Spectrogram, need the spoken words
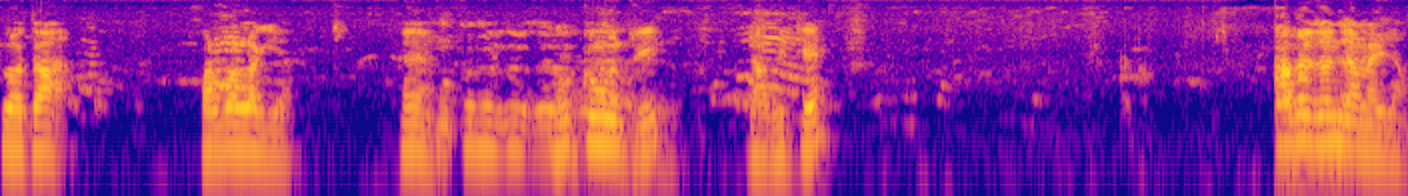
সহায়তা করবার লাগিয়া হ্যাঁ মুখ্যমন্ত্রী দাবিতে আবেদন জানাইলাম।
